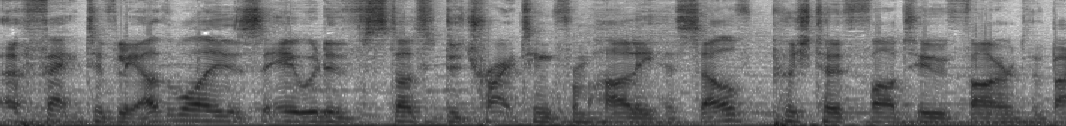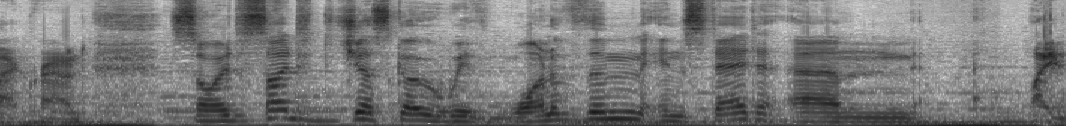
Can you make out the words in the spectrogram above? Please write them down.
effectively. Otherwise, it would have started detracting from Harley herself, pushed her far too far into the background. So I decided to just go with one of them instead. Um, I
